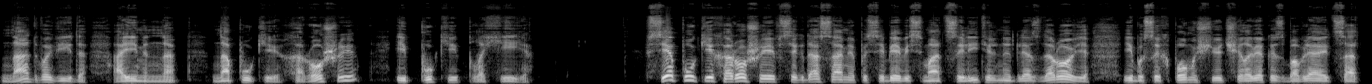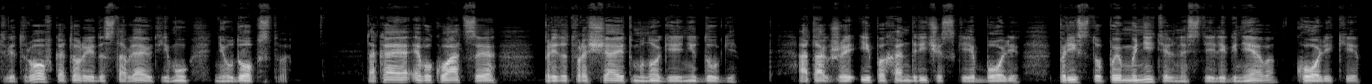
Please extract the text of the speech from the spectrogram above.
на два вида, а именно на пуки хорошие и пуки плохие. Все пуки хорошие всегда сами по себе весьма целительны для здоровья, ибо с их помощью человек избавляется от ветров, которые доставляют ему неудобства. Такая эвакуация предотвращает многие недуги, а также ипохондрические боли, приступы мнительности или гнева, колики,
